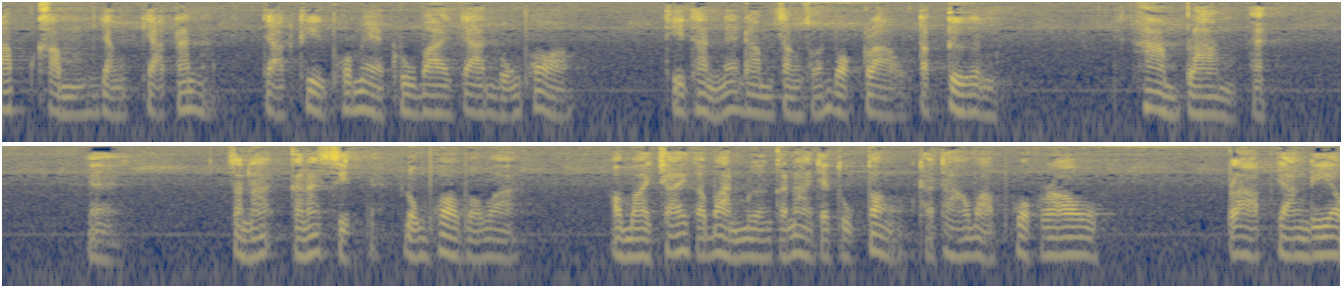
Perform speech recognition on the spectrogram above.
รับคำอย่างจากนั้นจากที่พ่อแม่ครูบาอาจารย์หลวงพ่อ ที่ท่านแนะนำสั่งสอนบอกกล่าว ตักเตือน ห้ามปรามฮะสนะคณะสิทธิ์หลวงพ่อบอกว่า เอามาใช้กับบ้านเมืองก็น่าจะถูกต้อง ถ้าถ้าว่าพวกเราปราบอย่างเดียว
